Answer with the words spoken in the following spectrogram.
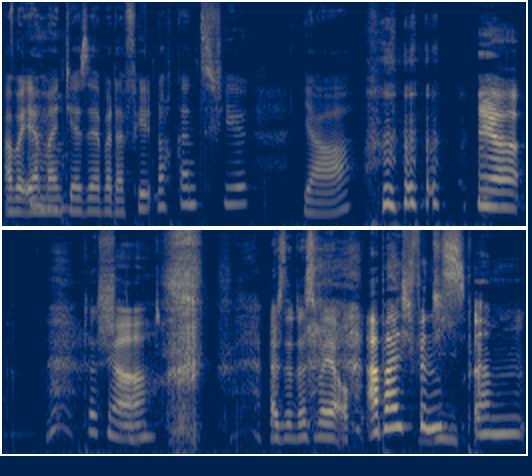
Aber er ja. meint ja selber, da fehlt noch ganz viel. Ja. ja. Das stimmt. Ja. Also das war ja auch. Aber ich finde es, ähm,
